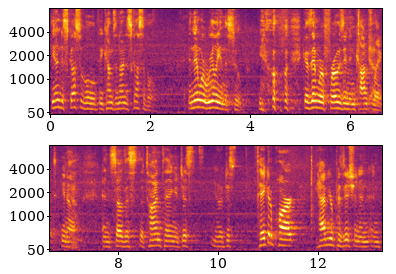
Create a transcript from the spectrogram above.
the undiscussable becomes an undiscussable. And then we're really in the soup, you know, because then we're frozen in conflict, you know. And so this the time thing, it just, you know, just take it apart, have your position and, and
